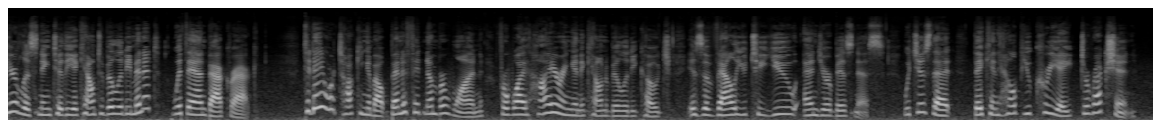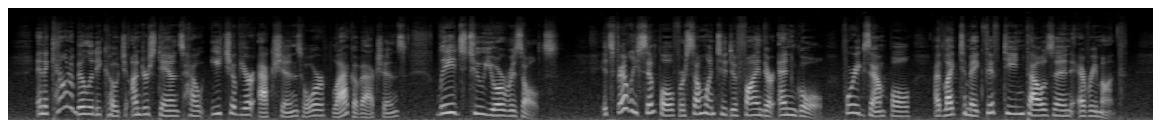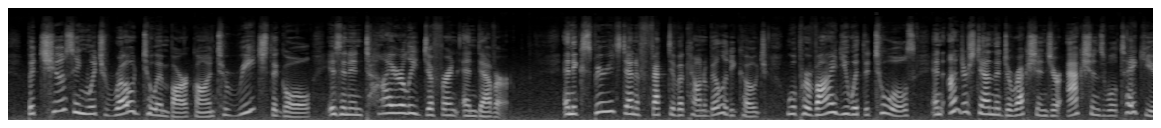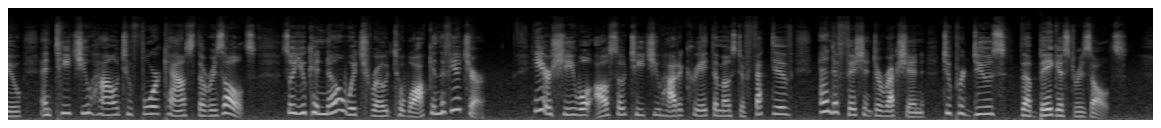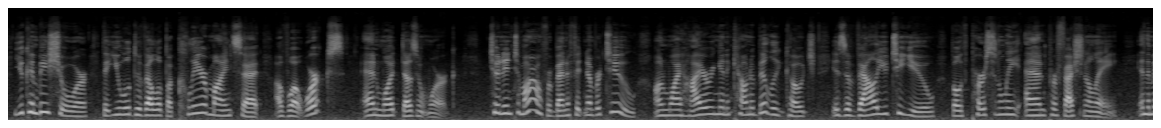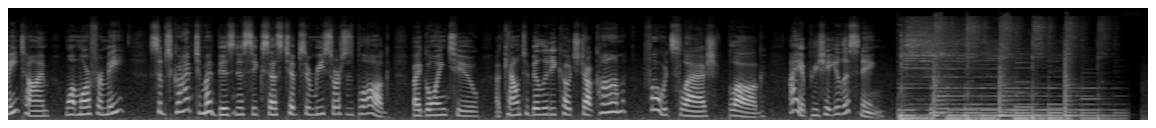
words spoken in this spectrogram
You're listening to the Accountability Minute with Ann Bachrach. Today we're talking about benefit number one for why hiring an accountability coach is of value to you and your business, which is that they can help you create direction. An accountability coach understands how each of your actions, or lack of actions, leads to your results. It's fairly simple for someone to define their end goal. For example, I'd like to make 15,000 every month. But choosing which road to embark on to reach the goal is an entirely different endeavor. An experienced and effective accountability coach will provide you with the tools and understand the directions your actions will take you and teach you how to forecast the results so you can know which road to walk in the future. He or she will also teach you how to create the most effective and efficient direction to produce the biggest results you can be sure that you will develop a clear mindset of what works and what doesn't work. Tune in tomorrow for benefit number two on why hiring an accountability coach is of value to you both personally and professionally. In the meantime, want more from me? Subscribe to my business success tips and resources blog by going to accountabilitycoach.com forward slash blog. I appreciate you listening.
